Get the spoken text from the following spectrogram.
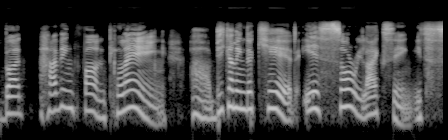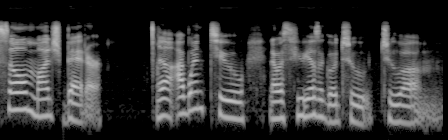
But having fun playing uh, becoming the kid is so relaxing. It's so much better. Uh, i went to that was a few years ago to to um,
